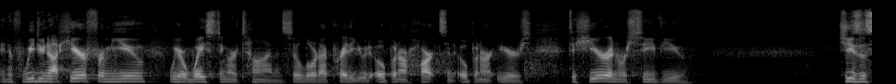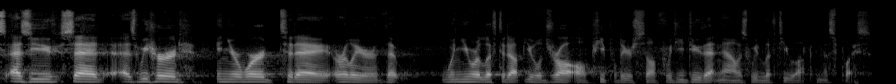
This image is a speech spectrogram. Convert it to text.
And if we do not hear from you, we are wasting our time. And so, Lord, I pray that you would open our hearts and open our ears to hear and receive you. Jesus, as you said, as we heard in your word today, earlier, that when you are lifted up, you will draw all people to yourself. Would you do that now as we lift you up in this place?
